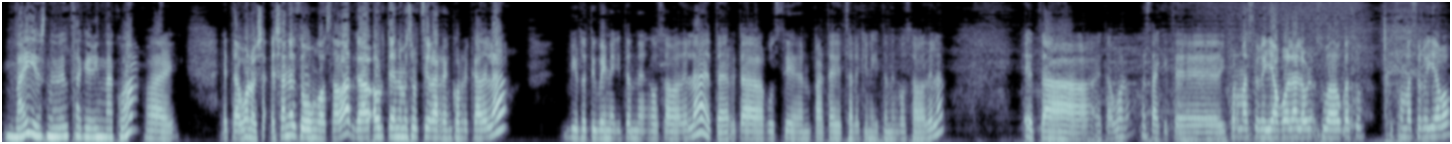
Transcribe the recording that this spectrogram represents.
Bai, ez nebeltzak egindakoa. Bai. Eta, bueno, esa- esan ez dugun gauza bat, aurten emezortzi garren korrika dela, bi urtetik behin egiten den gauza bat dela, eta herrita guztien partaidetzarekin egiten den gauza bat dela. Eta, eta bueno, ez dakit, eh, informazio gehiagoela, Laura, zu badaukazu, informazio gehiago?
